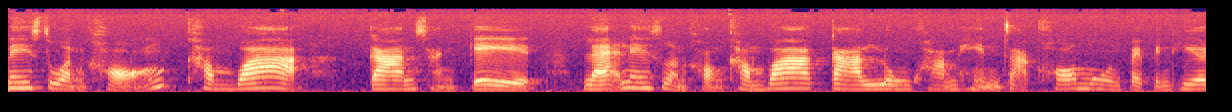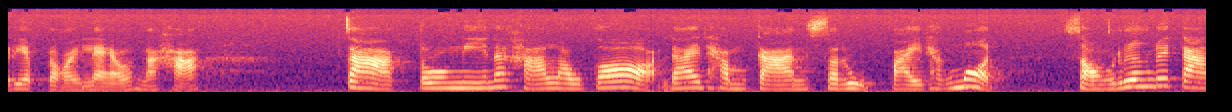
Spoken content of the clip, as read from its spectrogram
ในส่วนของคำว่าการสังเกต และในส่วนของคำว่าการลงความเห็นจากข้อมูลไปเป็นที่เรียบร้อยแล้วนะคะ จากตรงนี้นะคะเราก็ได้ทำการสรุปไปทั้งหมด 2 เรื่องด้วยกัน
